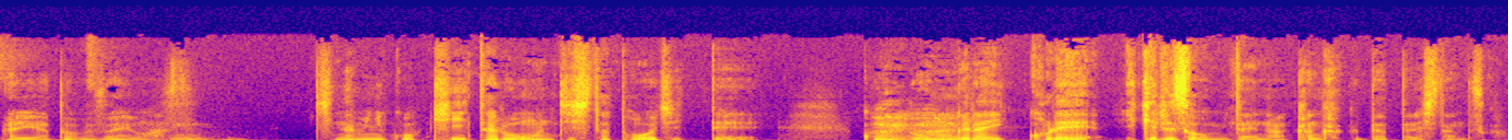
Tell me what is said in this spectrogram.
ありがとうございます。うんちなみにこう、キータローンチした当時って、こう、はいはいどんぐらいこれいけるぞみたいな感覚だったりしたんですか？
